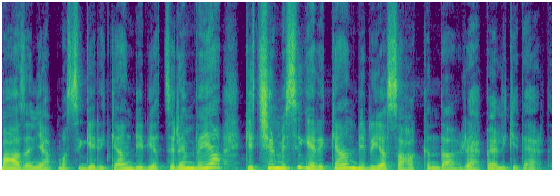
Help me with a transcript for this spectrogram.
bazen yapması gereken bir yatırım veya geçirmesi gereken bir yasa hakkında rehberlik ederdi.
